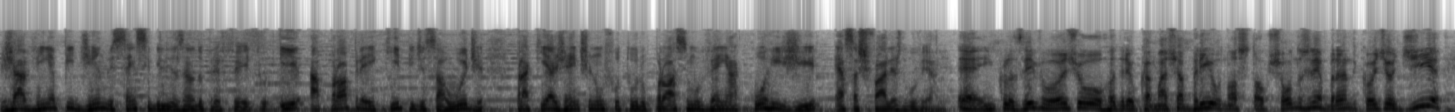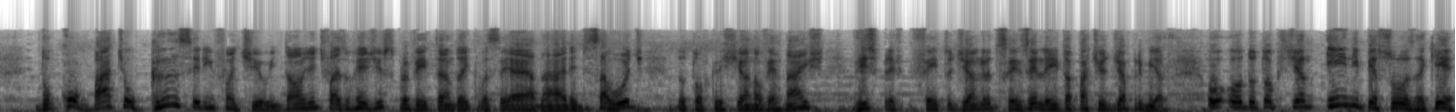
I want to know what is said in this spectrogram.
já vinha pedindo e sensibilizando o prefeito e a própria equipe de saúde para que a gente num futuro próximo venha a corrigir essas falhas do governo. É, inclusive hoje o Rodrigo Camacho abriu o nosso talk show, nos lembrando que hoje é o dia do combate ao câncer infantil. Então a gente faz o registro, aproveitando aí que você é da área de saúde, doutor Cristiano Alvernaz, vice-prefeito de Angra dos Reis, eleito a partir do dia 1 O, o doutor Cristiano, N pessoas aqui,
